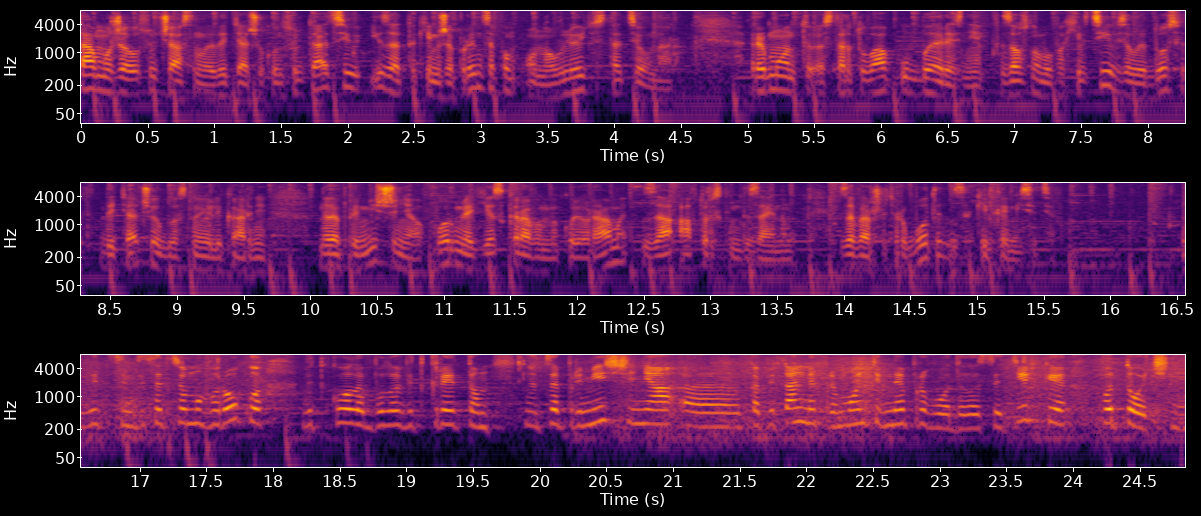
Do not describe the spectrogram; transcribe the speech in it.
Там уже осучаснили дитячу консультацію і за таким же принципом оновлюють стаціонар. Ремонт стартував у березні. За основу фахівців взяли досвід дитячої обласної лікарні. Нове приміщення оформлять яскравими кольорами за авторським дизайном. Завершать роботи за кілька місяців. Від 77-го року, відколи було відкрито це приміщення, е, капітальних ремонтів не проводилося, тільки поточні.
